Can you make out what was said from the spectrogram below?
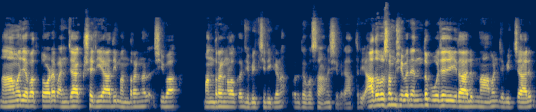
നാമജപത്തോടെ പഞ്ചാക്ഷരിയാദി മന്ത്രങ്ങൾ ശിവ മന്ത്രങ്ങളൊക്കെ ജപിച്ചിരിക്കുന്ന ഒരു ദിവസമാണ് ശിവരാത്രി. ആ ദിവസം ശിവൻ എന്ത് പൂജ ചെയ്താലും നാമം ജപിച്ചാലും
